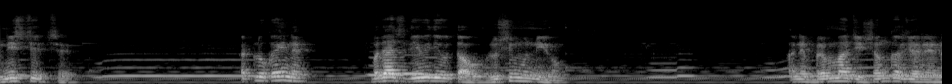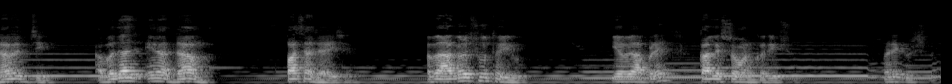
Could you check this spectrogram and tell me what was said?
નિશ્ચિત છે. આટલું કહીને બધા જ દેવી દેવતાઓ ઋષિમુનિઓ અને બ્રહ્માજી, શંકરજી અને નારદજી આ બધા જ એના ધામ પાછા જાય છે. હવે આગળ શું થયું? એ હવે આપણે કાલે શ્રવણ કરીશું. હરે કૃષ્ણ.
